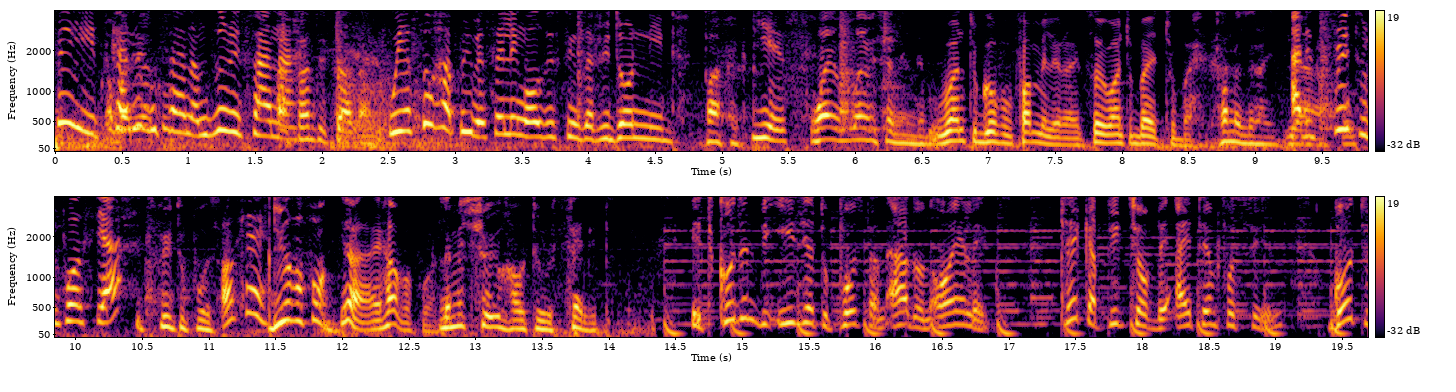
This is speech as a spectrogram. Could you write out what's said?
Fit, habari karibu yako? sana, mzuri sana. Asante sana. We are so happy we're selling all these things that we don't need. Perfect. Yes. Why, why are you selling them? We want to go for family rides, so we want to buy two bikes. Family rides. And it's free to post, yeah? It's free to post. Okay. Do you have a phone? Yeah, I have a phone. Let me show you how to sell it. It couldn't be easier to post an ad on OLX. Take a picture of the item for sale, go to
